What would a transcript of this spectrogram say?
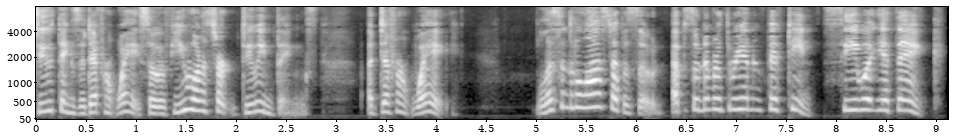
do things a different way. So if you want to start doing things a different way listen to the last episode episode number 315 see what you think.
